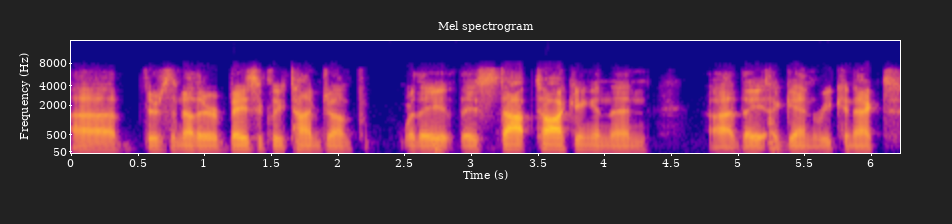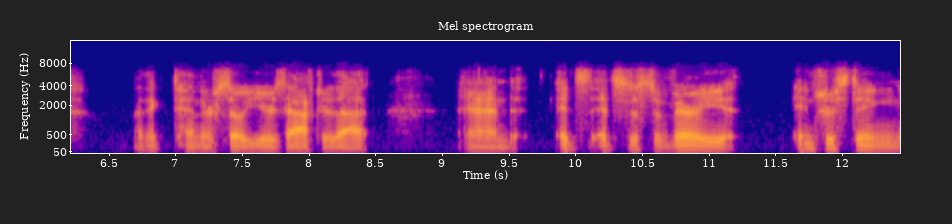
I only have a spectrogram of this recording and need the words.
uh, there's another basically time jump where they, they stop talking and then uh, they again reconnect, I think 10 or so years after that. and it's it's just a very interesting.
